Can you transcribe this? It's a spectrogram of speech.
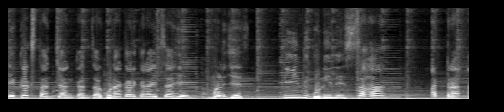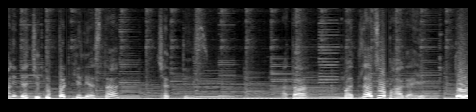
एकक स्थानच्या अंकांचा गुणाकार करायचा आहे. म्हणजेच तीन गुणिले सहा अठरा आणि त्याची दुप्पट केली असता छत्तीस. आता मधला जो भाग आहे तो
